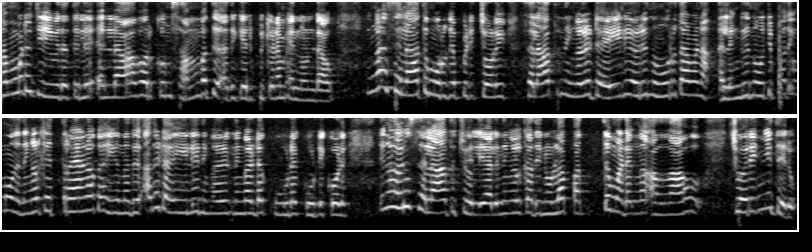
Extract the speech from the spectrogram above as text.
നമ്മുടെ ജീവിതത്തിൽ എല്ലാവർക്കും സമ്പത്ത് അധികരിപ്പിക്കണം എന്നുണ്ടാവും. നിങ്ങൾ സലാത്ത് മുറുകെ പിടിച്ചോളി. സലാത്ത് നിങ്ങൾ ഡെയിലി ഒരു നൂറ് തവണ അല്ലെങ്കിൽ നൂറ്റി പതിമൂന്ന് നിങ്ങൾക്ക് എത്രയാണോ കഴിയുന്നത് അത് ഡെയിലി നിങ്ങൾ നിങ്ങളുടെ കൂടെ കൂട്ടിക്കോളി. നിങ്ങൾ ഒരു സലാത്ത് ചൊല്ലിയാൽ നിങ്ങൾക്ക് അതിനുള്ള പത്ത് മടങ്ങ് അള്ളാഹു ചൊരിഞ്ഞു തരും.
